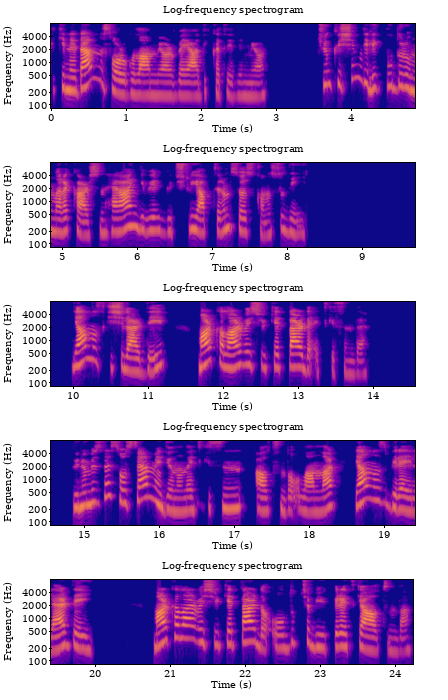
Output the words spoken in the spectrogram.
Peki neden mi sorgulanmıyor veya dikkat edilmiyor? Çünkü şimdilik bu durumlara karşın herhangi bir güçlü yaptırım söz konusu değil. Yalnız kişiler değil, markalar ve şirketler de etkisinde. Günümüzde sosyal medyanın etkisinin altında olanlar yalnız bireyler değil. Markalar ve şirketler de oldukça büyük bir etki altında.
